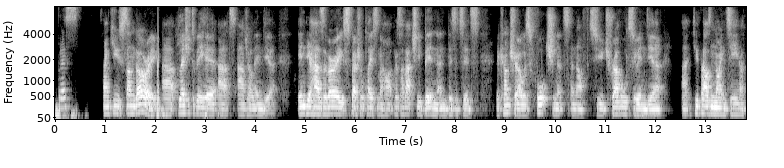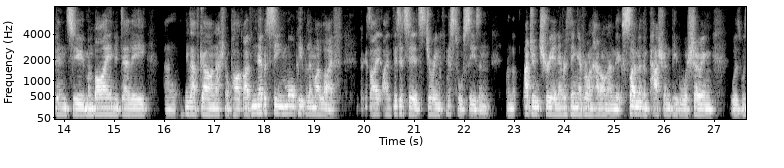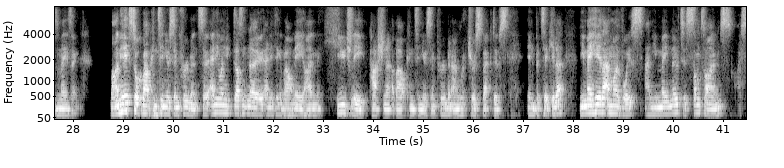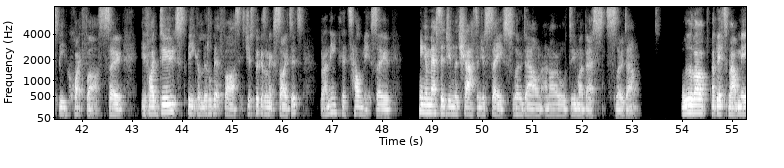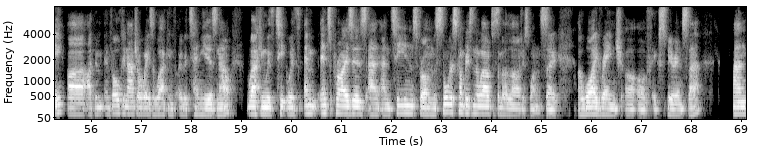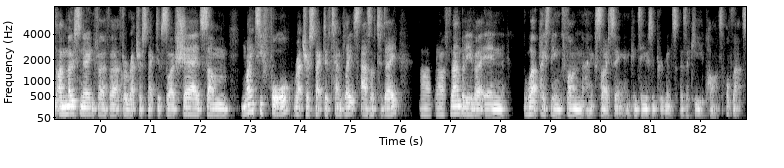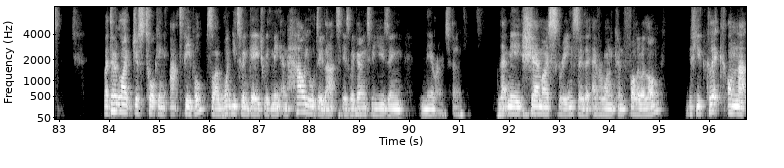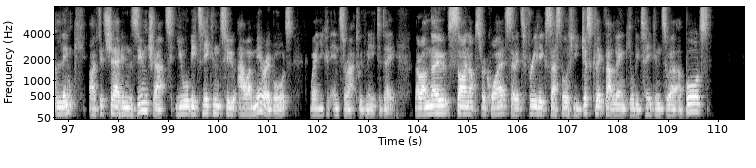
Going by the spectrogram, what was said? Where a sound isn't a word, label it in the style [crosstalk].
Chris. Thank you, Sundari. Uh, pleasure to be here at Agile India. India has a very special place in my heart because I've actually been and visited the country. I was fortunate enough to travel to India. Uh, 2019, I've been to Mumbai, New Delhi, uh, Afghan National Park. I've never seen more people in my life because I, I visited during festival season and the pageantry and everything everyone had on and the excitement and passion people were showing was, was amazing. I'm here to talk about continuous improvement. So anyone who doesn't know anything about me, I'm hugely passionate about continuous improvement and retrospectives in particular. You may hear that in my voice and you may notice sometimes I speak quite fast. So if I do speak a little bit fast, it's just because I'm excited, but I need you to tell me. So ping a message in the chat and just say slow down and I will do my best to slow down. A little about a bit about me. Uh, I've been involved in agile ways of working for over 10 years now, working with with enterprises and, and teams from the smallest companies in the world to some of the largest ones. So a wide range of, of experience there. And I'm most known for, for, for retrospectives. So I've shared some 94 retrospective templates as of today. Uh, I'm a firm believer in the workplace being fun and exciting and continuous improvements as a key part of that. I don't like just talking at people, so I want you to engage with me. And how you'll do that is we're going to be using Miro today. Let me share my screen so that everyone can follow along. If you click on that link I've just shared in the Zoom chat, you will be taken to our Miro board where you can interact with me today. There are no signups required, so it's freely accessible. If you just click that link, you'll be taken to a, a board,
